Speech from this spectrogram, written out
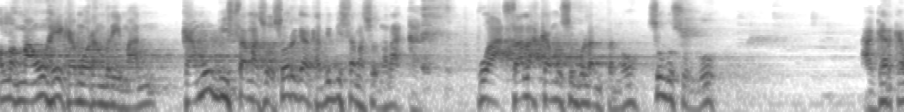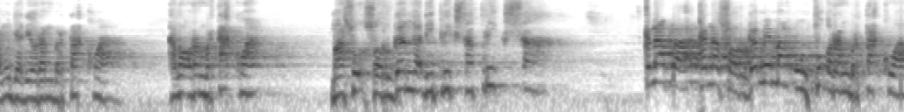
Allah mau, hei kamu orang beriman, kamu bisa masuk surga tapi bisa masuk neraka. Puasalah kamu sebulan penuh, sungguh-sungguh, agar kamu jadi orang bertakwa. Kalau orang bertakwa, masuk surga nggak diperiksa-periksa. Kenapa? Karena sorga memang untuk orang bertakwa.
